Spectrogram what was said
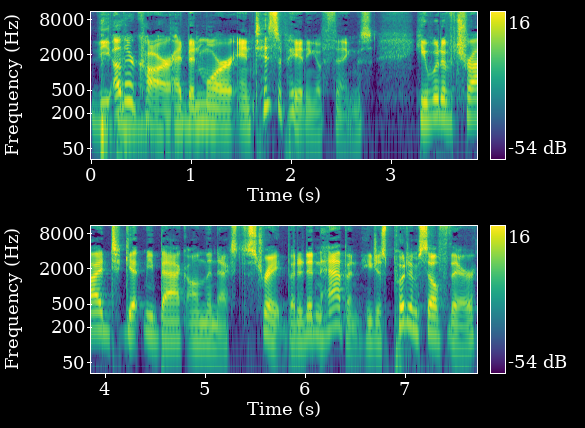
the other car had been more anticipating of things, he would have tried to get me back on the next straight, but it didn't happen. He just put himself there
